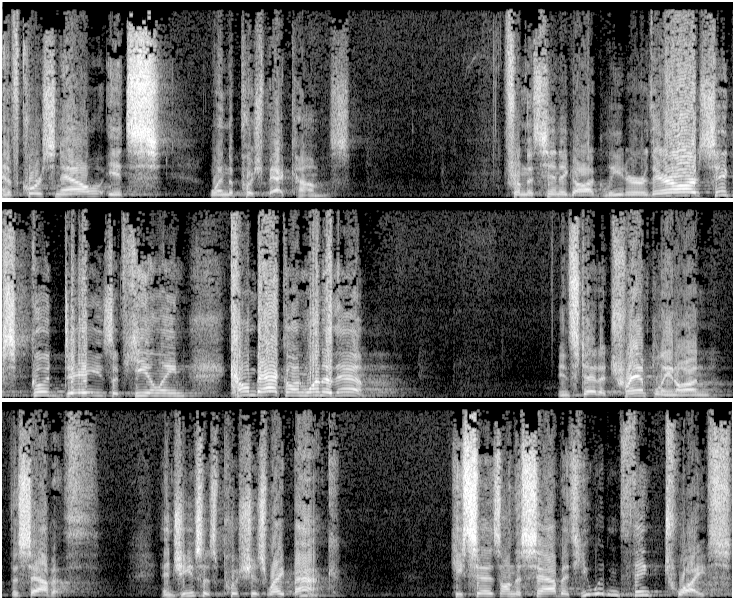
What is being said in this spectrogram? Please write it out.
And of course, now it's when the pushback comes from the synagogue leader there are six good days of healing. Come back on one of them instead of trampling on the Sabbath. And Jesus pushes right back. He says on the Sabbath, you wouldn't think twice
